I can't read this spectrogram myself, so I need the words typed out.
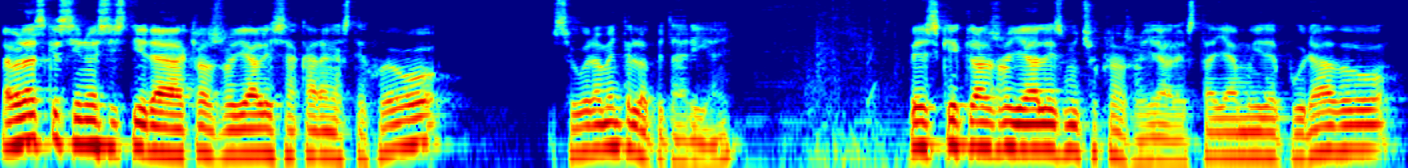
La verdad es que si no existiera Clash Royale y sacaran este juego, seguramente lo petaría, ¿eh? Pero es que Clash Royale es mucho Clash Royale, está ya muy depurado,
